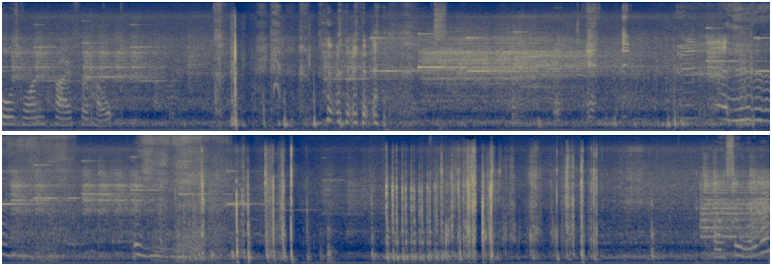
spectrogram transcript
Equals one cry for help. Also, what if I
